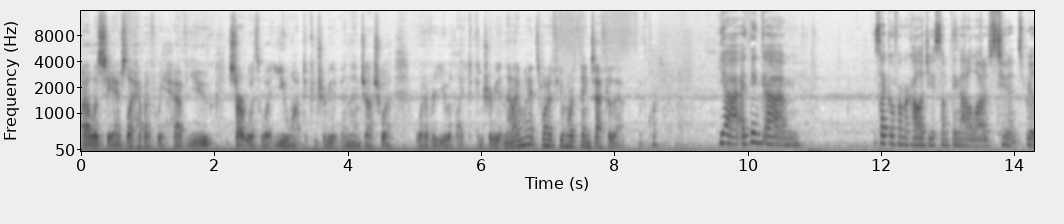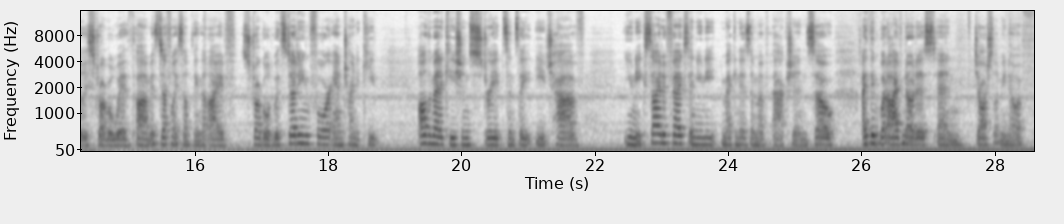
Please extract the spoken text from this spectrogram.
Uh, let's see, Angela, how about if we have you start with what you want to contribute, and then Joshua, whatever you would like to contribute, and then I might throw in a few more things after that. Of course. Yeah, I think um, psychopharmacology is something that a lot of students really struggle with. Um, it's definitely something that I've struggled with studying for and trying to keep all the medications straight since they each have unique side effects and unique mechanism of action. So I think what I've noticed, and Josh, let me know if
